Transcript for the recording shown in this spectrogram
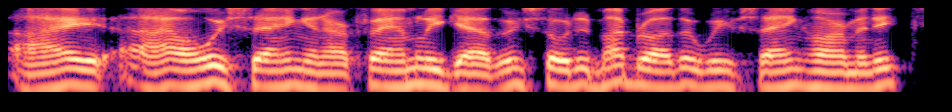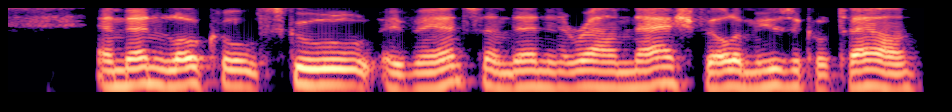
I I always sang in our family gatherings. So did my brother. We sang harmony, and then local school events, and then around Nashville, a musical town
